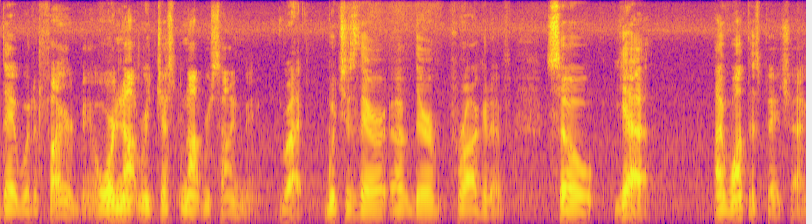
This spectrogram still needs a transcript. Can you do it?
they would have fired me or not re- just not resigned me, right, which is their uh, their prerogative. So yeah, I want this paycheck.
